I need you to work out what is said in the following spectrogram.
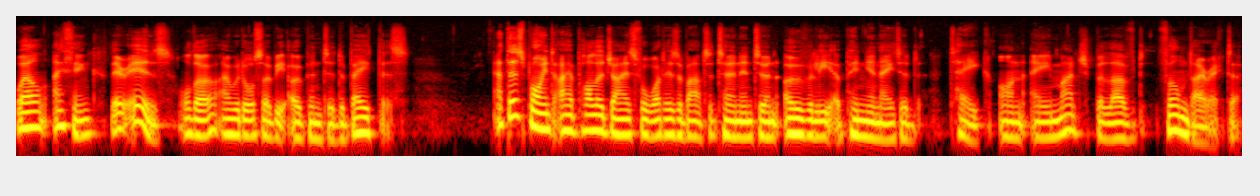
Well, I think there is, although I would also be open to debate this. At this point, I apologize for what is about to turn into an overly opinionated take on a much beloved film director.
